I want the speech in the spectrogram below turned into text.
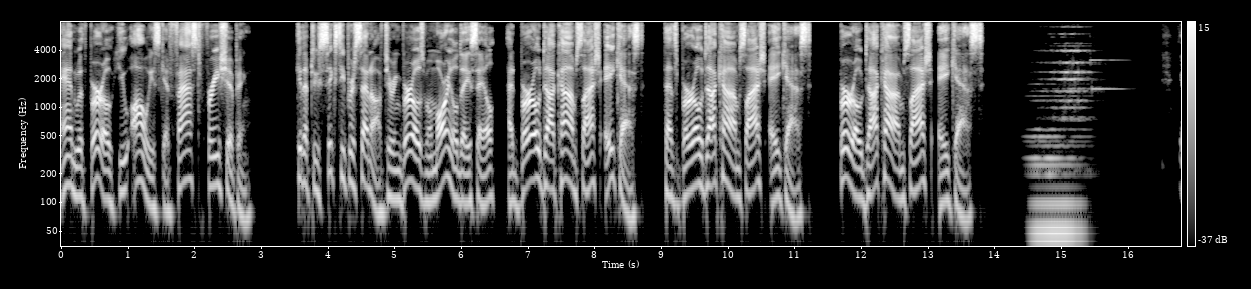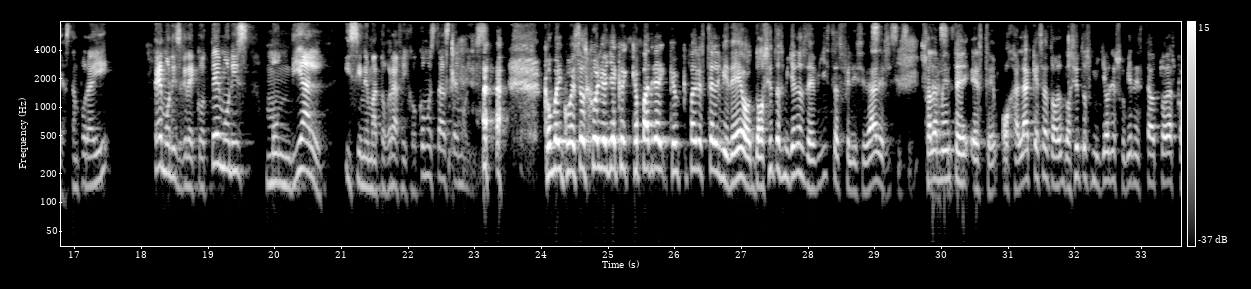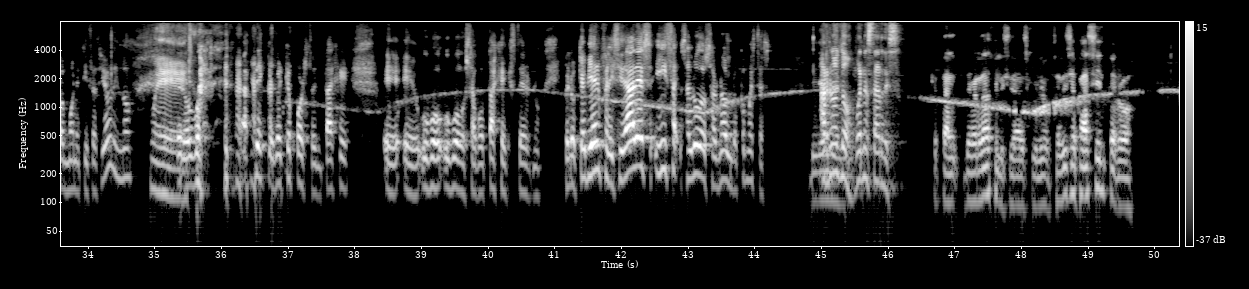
And with Burrow, you always get fast, free shipping. Get up to 60% off during Burrow's Memorial Day sale at burrow.com slash ACAST. That's burrow.com slash ACAST. burrow.com slash ACAST. Ya están por ahí. Temoris Greco, Temoris Mundial y cinematográfico. ¿Cómo estás, Temoris? ¿Cómo, ¿Cómo, estás, Julio? Ya, qué, qué padre, qué, qué, padre está el video. 200 millones de vistas, felicidades. Sí, sí, sí. Solamente, este, ojalá que esas 200 millones hubieran estado todas con monetización y no. Bueno. Pero bueno, hay que ver qué porcentaje eh, eh, hubo, hubo sabotaje externo. Pero qué bien, felicidades y sa saludos, Arnoldo. ¿Cómo estás? Bien, Arnoldo, bien. buenas tardes. ¿Qué tal? De verdad, felicidades, Julio. Se dice fácil, pero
